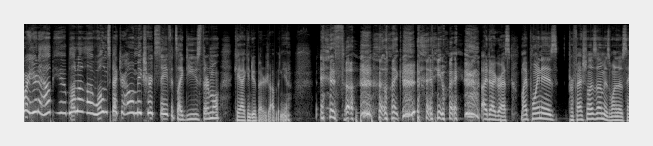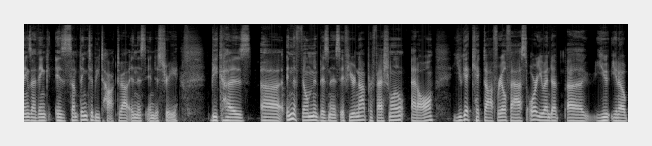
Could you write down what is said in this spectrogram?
we're here to help you, blah, blah, blah. We'll inspect your home, make sure it's safe. It's like, do you use thermal? Okay, I can do a better job than you. so, like, anyway, I digress. My point is, professionalism is one of those things I think is something to be talked about in this industry because uh, in the film and business, if you're not professional at all, you get kicked off real fast, or you end up, uh, you you know,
